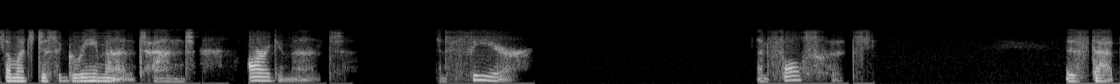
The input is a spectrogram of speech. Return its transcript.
so much disagreement and argument and fear and falsehoods is that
